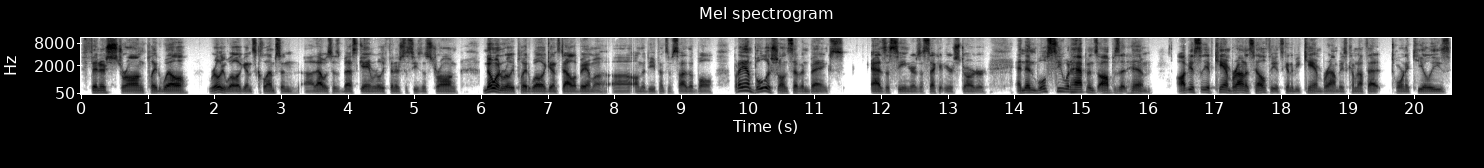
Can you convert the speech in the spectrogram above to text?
finished strong, played well, really well against Clemson. Uh, that was his best game, really finished the season strong no one really played well against Alabama uh, on the defensive side of the ball. But I am bullish on Sevyn Banks as a senior, as a second year starter. And then we'll see what happens opposite him. Obviously, if Cam Brown is healthy, it's going to be Cam Brown, but he's coming off that torn Achilles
